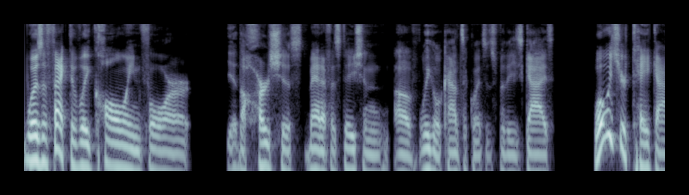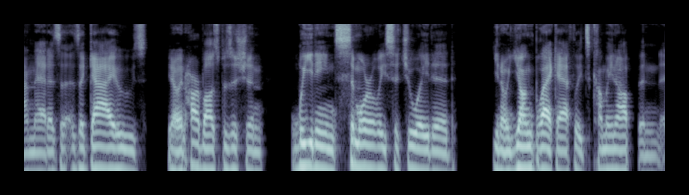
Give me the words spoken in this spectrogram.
Was effectively calling for the harshest manifestation of legal consequences for these guys. What was your take on that as a, as a guy who's you know in Harbaugh's position, leading similarly situated, you know, young black athletes coming up? And uh,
